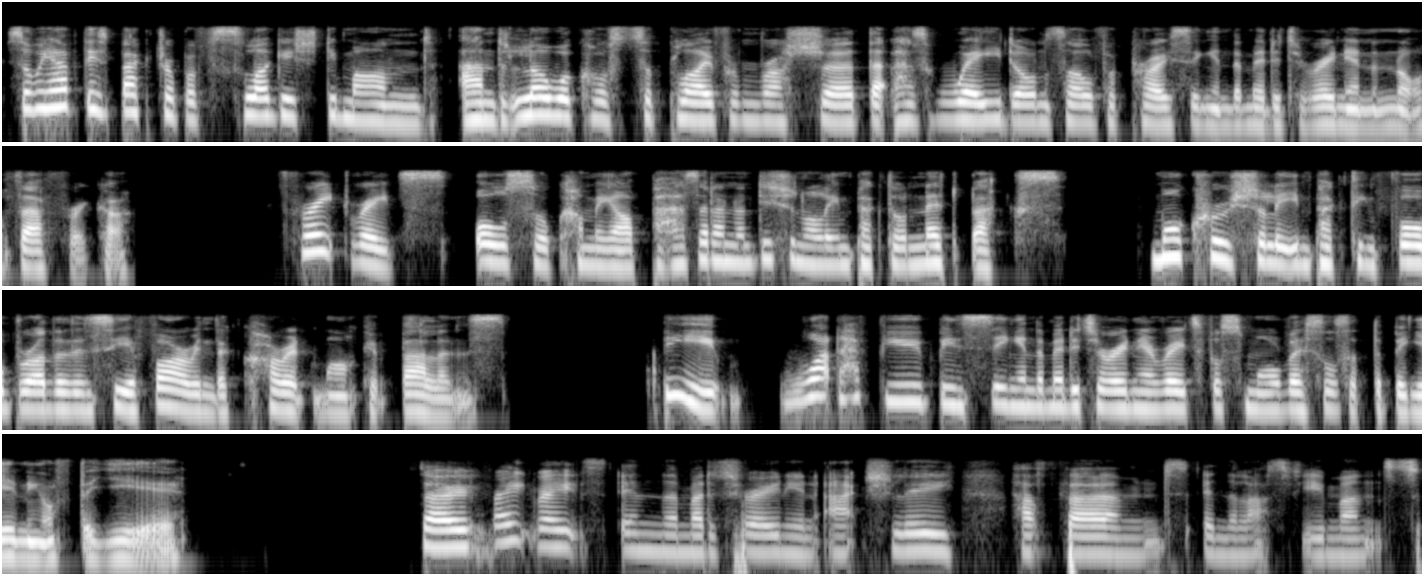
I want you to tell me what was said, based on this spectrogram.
So we have this backdrop of sluggish demand and lower cost supply from Russia that has weighed on sulfur pricing in the Mediterranean and North Africa. Freight rates also coming up has had an additional impact on netbacks more crucially impacting FOB rather than CFR in the current market balance. Bea, what have you been seeing in the Mediterranean rates for small vessels at the beginning of the year? So, freight rates in the Mediterranean actually have firmed in the last few months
